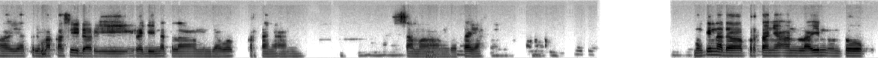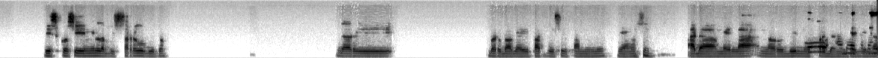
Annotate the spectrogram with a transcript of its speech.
Oh ya, terima kasih dari Regina telah menjawab pertanyaan sama anggota ya. Mungkin ada pertanyaan lain untuk diskusi ini lebih seru gitu dari berbagai partisipan ini yang ada Mela, Norudin, Nufa, oh, dan Regina.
